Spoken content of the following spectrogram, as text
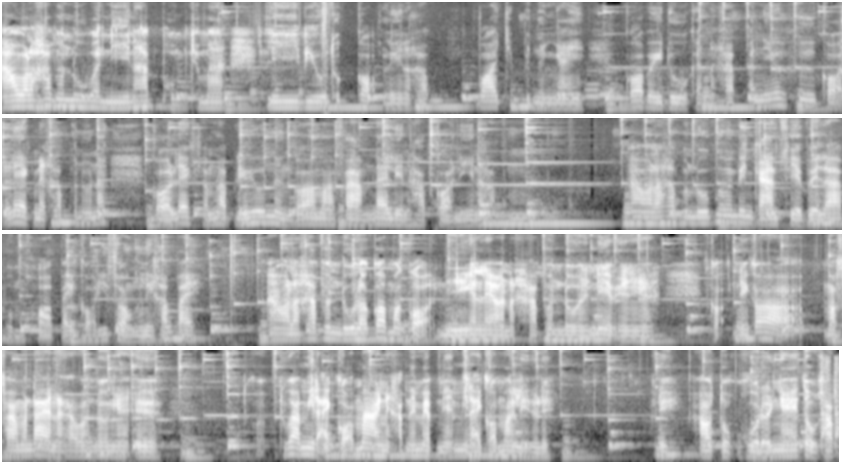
เอาละครับมาดูวันนี้นะครับ ผมจะมารีวิวทุกเกาะเลยนะครับ ว่าจะเป็นยังไงก็ไปดูกันนะครับ อันนี้ก็คือเกาะแรกนะครับมาดูนะเกาะแรกสำหรับรีวิวหนึ่งก็มาฟาร์มได้เลยนะครับเกาะนี้นะครับเอาละครับมาดูเพื่อไม่เป็นการเสียเวลาผมขอไปเกาะที่สองเลยครับไป เอาละครับมันดูแล้วก็มาเกาะนี้กันแล้วนะครับมันดูนี่เป็นไงเกาะนี้ก็มาฟาร์มมันได้นะครับมันดูไงเออ ถือว่ามีหลายเกาะมากนะครับ ในแมปเนี้ยมีหลายเกาะมากเลยดูดิดูดิเอาตกโอ้โหเดินไงให้ตกครับ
